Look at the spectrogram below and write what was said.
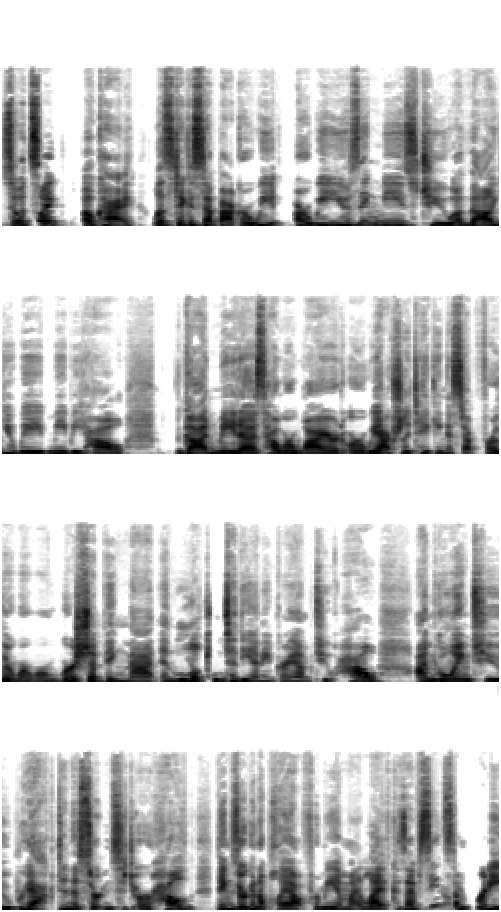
so mm-hmm. it's like okay let's take a step back. Are we are we using these to evaluate maybe how God made us, how we're wired, or are we actually taking a step further where we're worshiping that and looking to the Enneagram to how I'm going to react in a certain situation or how things are going to play out for me in my life? Because I've seen yeah. some pretty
